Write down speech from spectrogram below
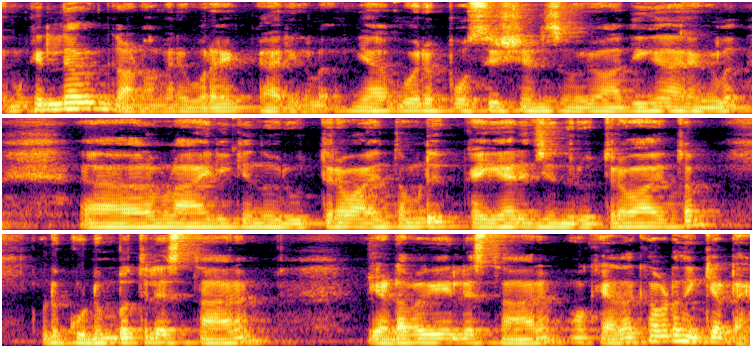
നമുക്ക് എല്ലാവർക്കും കാണും. അങ്ങനെ കുറേ കാര്യങ്ങൾ. ഞാൻ ഓരോ പൊസിഷൻസ് ഓരോ അധികാരങ്ങൾ നമ്മളായിരിക്കുന്ന ഒരു ഉത്തരവാദിത്തം നമ്മൾ കൈകാര്യം ചെയ്യുന്ന ഒരു ഉത്തരവാദിത്തം നമ്മുടെ കുടുംബത്തിലെ സ്ഥാനം ഇടവകയിലെ സ്ഥാനം ഓക്കെ അതൊക്കെ അവിടെ നിൽക്കട്ടെ.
